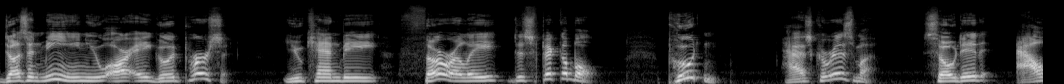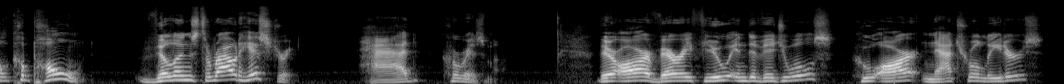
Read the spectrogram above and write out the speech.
doesn't mean you are a good person. You can be thoroughly despicable. Putin has charisma. So did Al Capone. Villains throughout history had charisma. There are very few individuals who are natural leaders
